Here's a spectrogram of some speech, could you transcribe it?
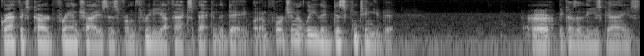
graphics card franchises from 3DFX back in the day, but unfortunately they discontinued it. Because of these guys.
